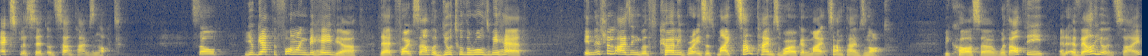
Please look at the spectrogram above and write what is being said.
explicit and sometimes not. So you get the following behavior that, for example, due to the rules we had, initializing with curly braces might sometimes work and might sometimes not. Because uh, without the a value inside,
